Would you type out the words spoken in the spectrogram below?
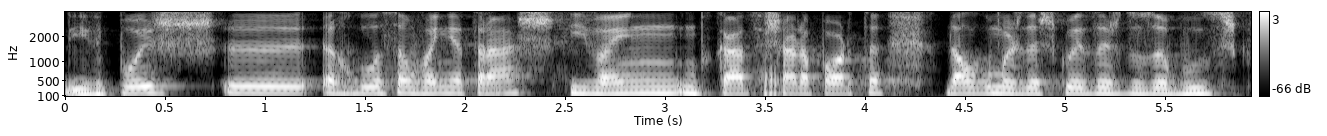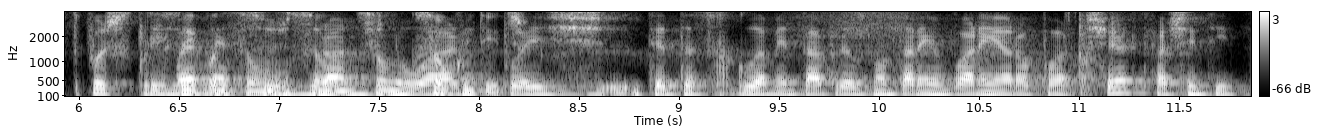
e depois uh, a regulação vem atrás e vem um bocado fechar a porta de algumas das coisas, dos abusos que depois Primeiro são, são, são, são cometidos. depois tenta-se regulamentar para eles não estarem a voar em aeroportos, certo? Faz sentido.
